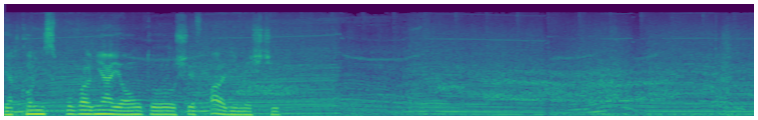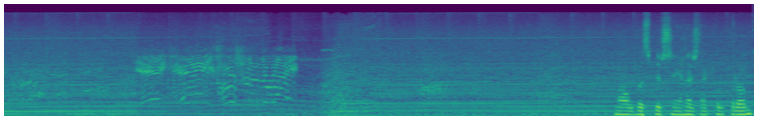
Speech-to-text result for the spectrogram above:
Jak oni spowalniają, to się w palni mieści. Mało bezpiecznie jechać tak pod prąd.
